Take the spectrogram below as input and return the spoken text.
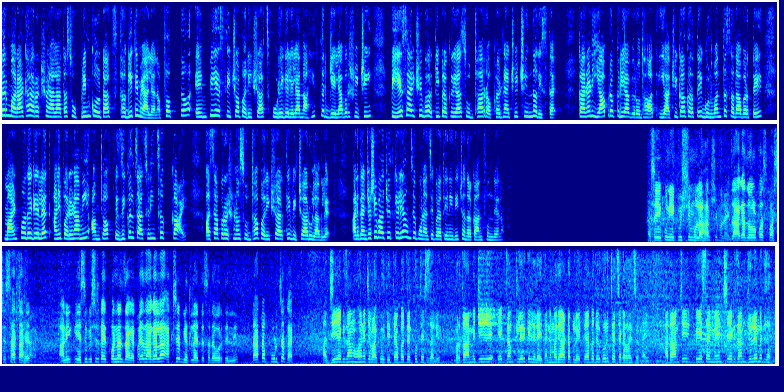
तर मराठा आरक्षणाला आता सुप्रीम कोर्टात स्थगिती मिळाल्यानं फक्त एम पी एस सीच्या परीक्षाच पुढे गेलेल्या नाहीत तर गेल्या वर्षीची पी एस आयची भरती प्रक्रिया सुद्धा रखडण्याची चिन्ह दिसत आहेत कारण या प्रक्रियाविरोधात याचिकाकर्ते गुणवंत सदावर्ते मांडमध्ये गेलेत आणि परिणामी आमच्या फिजिकल चाचणीचं काय असा प्रश्न सुद्धा परीक्षार्थी विचारू लागलेत. आणि त्यांच्याशी बातचीत केली आमचे पुण्याचे प्रतिनिधी चंद्रकांत फुंदेनं. असे एकूण एकवीसशे मुलं एकवीसशे मुलं आहात. आहेत. जागा जवळपास पाचशे सात आहेत. आणि एस बी सी काही पन्नास जागा आहेत. त्या जागाला आक्षेप घेतलाय ते सदावर्तींनी. तर आता पुढचं काय? जी एक्झाम होण्याची बाकी होती त्याबद्दल खूप चर्चा झाली. परंतु आम्ही जी एक्झाम क्लिअर केलेली आहेत आणि मध्ये अटकलो आहे त्याबद्दल कोणी चर्चा करता दिसत नाही. आता आमची पी एस आय मेनची एक्झाम जुलैमध्ये झाली.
